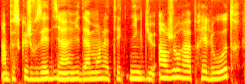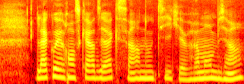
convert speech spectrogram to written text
un peu ce que je vous ai dit, hein, évidemment, la technique du un jour après l'autre. La cohérence cardiaque, c'est un outil qui est vraiment bien.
